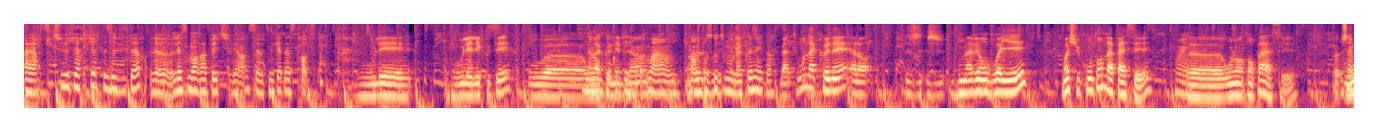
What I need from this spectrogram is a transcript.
Alors, si tu veux faire fuir tes auditeurs, le- laisse-moi rapper, tu verras, ça va être une catastrophe. Vous voulez, vous voulez l'écouter ou euh, on Non, la on connaît bien? Ouais, enfin, je pense que tout le monde la connaît, quoi. Bah, tout le monde la connaît. Alors, je- je- vous me l'avez envoyé. Moi, je suis content de la passer. Ouais. Euh, on l'entend pas assez. J'aime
